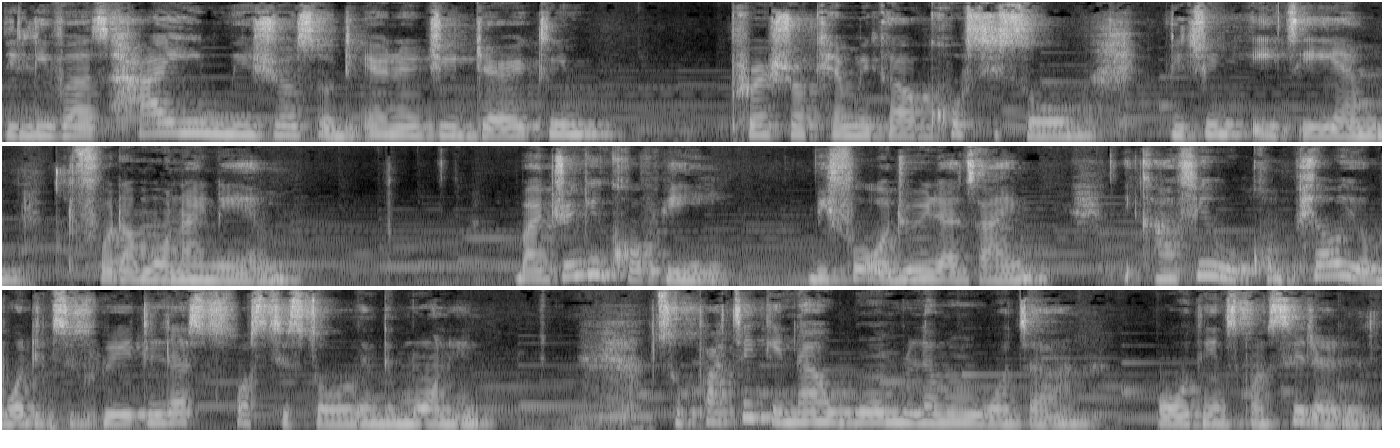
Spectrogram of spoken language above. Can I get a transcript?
delivers high measures of the energy directly pressure chemical cortisol between 8 a.m. to furthermore 9 a.m. By drinking coffee before or during that time, the caffeine will compel your body to create less cortisol in the morning. So partake in that warm lemon water, all things considered,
